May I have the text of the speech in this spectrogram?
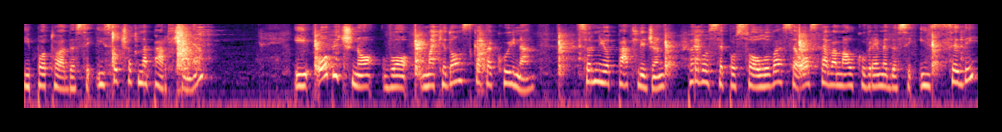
и потоа да се исечат на парчиња. И обично во македонската кујна црниот патлиџан прво се посолува, се остава малку време да се исцеди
